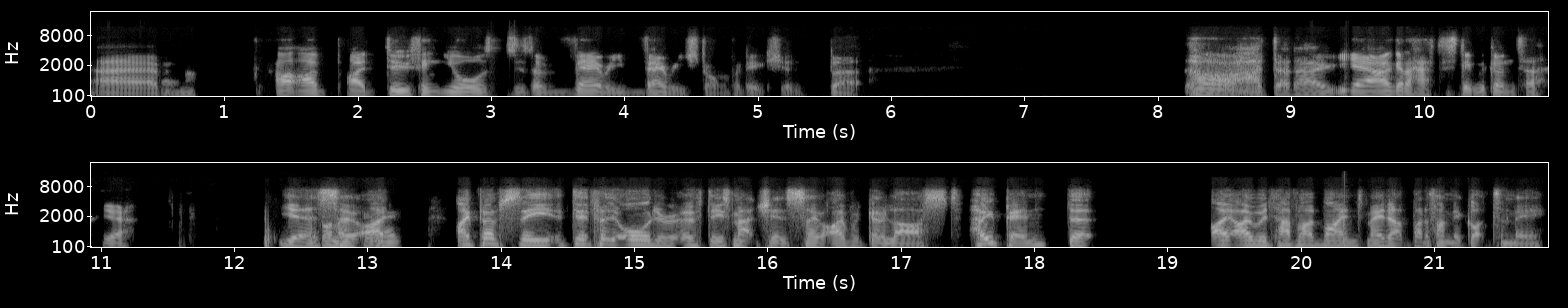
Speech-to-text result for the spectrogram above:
Um, I, I I do think yours is a very very strong prediction, but oh I don't know. Yeah, I'm going to have to stick with Gunther. Yeah, Yeah, Go so then, I, I purposely did put the order of these matches, so I would go last, hoping that I, I would have my mind made up by the time it got to me,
